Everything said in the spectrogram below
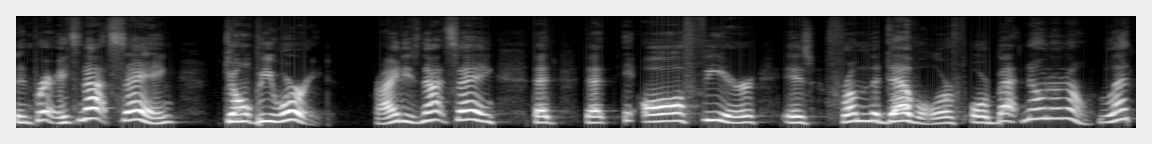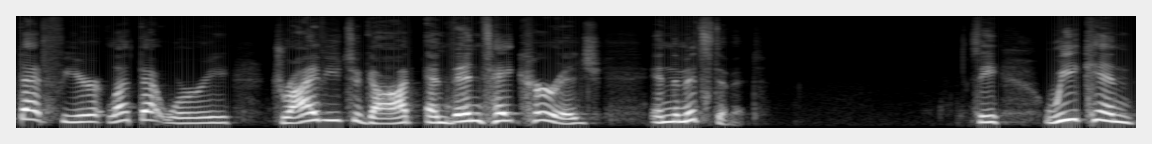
in, prayer. It's not saying don't be worried, right? He's not saying that, that all fear is from the devil or, or bad. No, no, no. Let that fear, let that worry drive you to God and then take courage in the midst of it. See, we can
